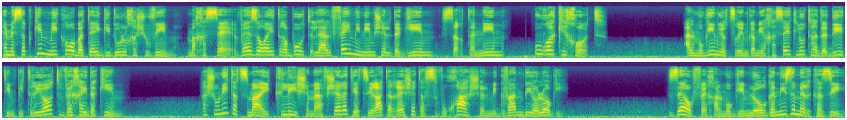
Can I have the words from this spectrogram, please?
הם מספקים מיקרו-בתי גידול חשובים, מחסה ואזורי התרבות לאלפי מינים של דגים, סרטנים ורקיחות. אלמוגים יוצרים גם יחסי תלות הדדית עם פטריות וחיידקים. השונית עצמה היא כלי שמאפשר את יצירת הרשת הסבוכה של מגוון ביולוגי. זה הופך אלמוגים לאורגניזם מרכזי,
